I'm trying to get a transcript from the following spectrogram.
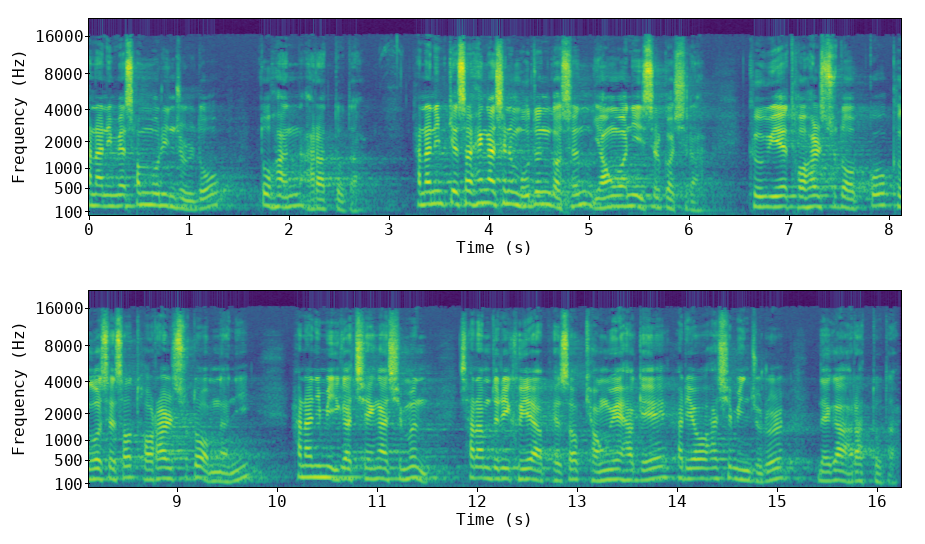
하나님의 선물인 줄도 또한 알았도다. 하나님께서 행하시는 모든 것은 영원히 있을 것이라. 그 위에 더할 수도 없고 그것에서 덜할 수도 없나니 하나님이 이같이 행하심은 사람들이 그의 앞에서 경외하게 하려 하심인 줄을 내가 알았도다.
